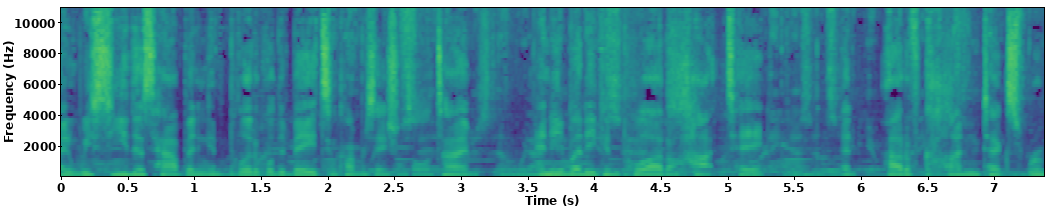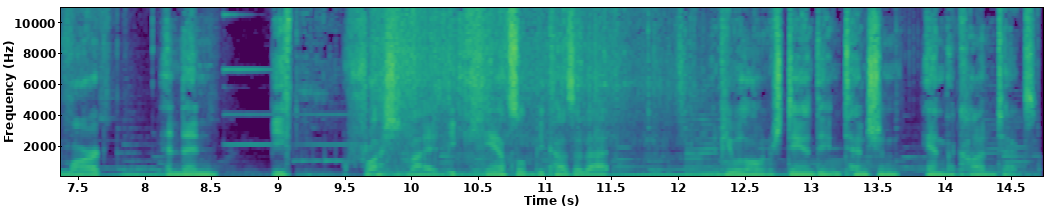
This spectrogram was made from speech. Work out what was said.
and we see this happening in political debates and conversations all the time, anybody can pull out a hot take, an out of context remark, and then be crushed by it, be canceled because of that. And people don't understand the intention and the context,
